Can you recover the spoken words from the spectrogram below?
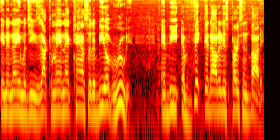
In the name of Jesus, I command that cancer to be uprooted and be evicted out of this person's body.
